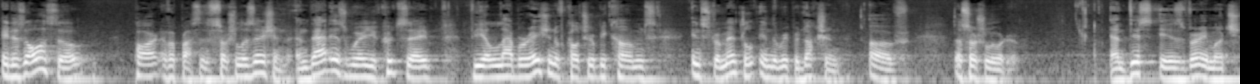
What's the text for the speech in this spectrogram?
it is also part of a process of socialization. And that is where you could say the elaboration of culture becomes instrumental in the reproduction of a social order. And this is very much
